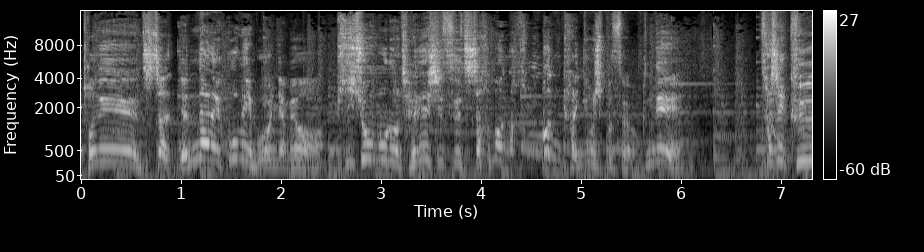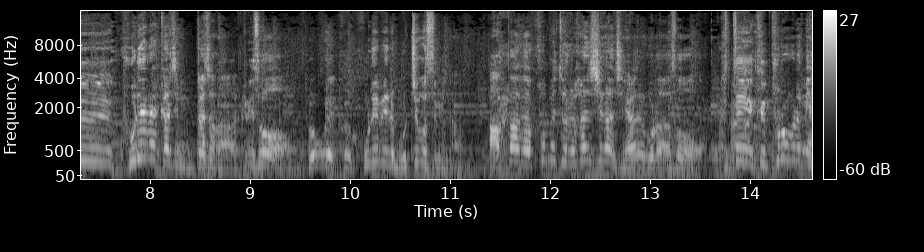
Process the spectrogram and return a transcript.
저는 진짜 옛날에 꿈이 뭐였냐면 비숍으로 제네시스 진짜 한번 한번 갈기고 싶었어요. 근데 사실 그 고레벨까지 못 가잖아. 그래서 결국에 그 고레벨을 못 찍었습니다. 아빠가 컴퓨터를 1시간 제한을 걸어놔서 그때 그 프로그램이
